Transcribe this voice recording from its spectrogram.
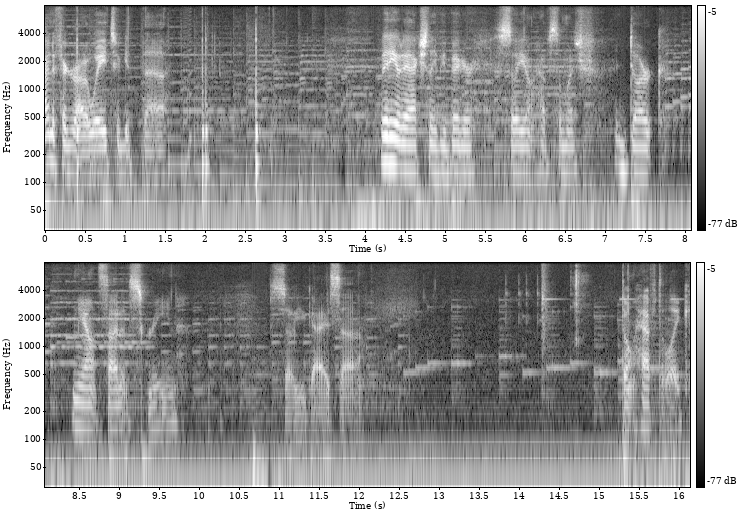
Trying to figure out a way to get the video to actually be bigger so you don't have so much dark on the outside of the screen. So you guys, uh, don't have to like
